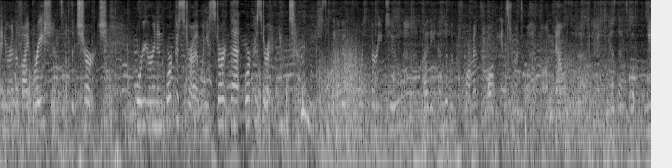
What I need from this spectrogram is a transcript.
and you're in the vibrations of the church, or you're in an orchestra, when you start that orchestra, if you tune to something other than 432, by the end of the performance, all the instruments will have gone down to that, because that's what we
